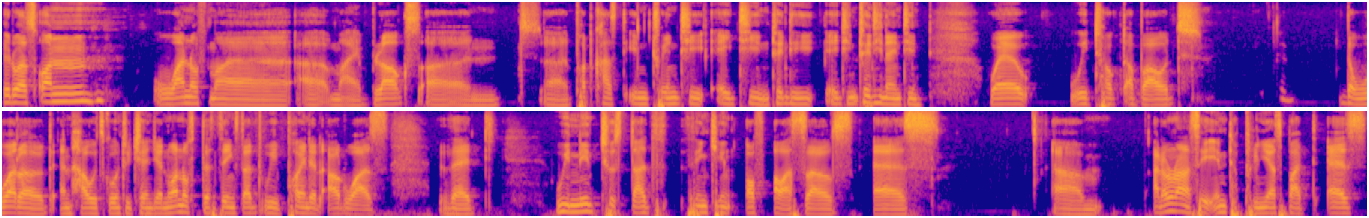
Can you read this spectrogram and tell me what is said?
it was on one of my uh, my blogs and uh, podcast in 2018, 2018, 2019, where we talked about the world and how it's going to change. And one of the things that we pointed out was that we need to start thinking of ourselves as um, I don't want to say entrepreneurs, but as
